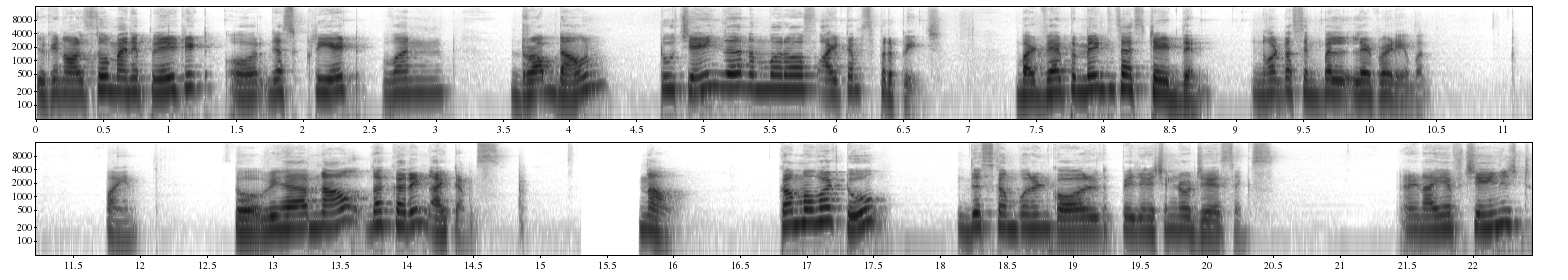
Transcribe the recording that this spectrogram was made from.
You can also manipulate it or just create one drop down to change the number of items per page. But we have to make this a state then not a simple let variable. Fine. So we have now the current items. Now come over to this component called pagination.jsx and I have changed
